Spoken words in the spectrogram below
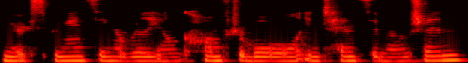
and you're experiencing a really uncomfortable, intense emotion.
